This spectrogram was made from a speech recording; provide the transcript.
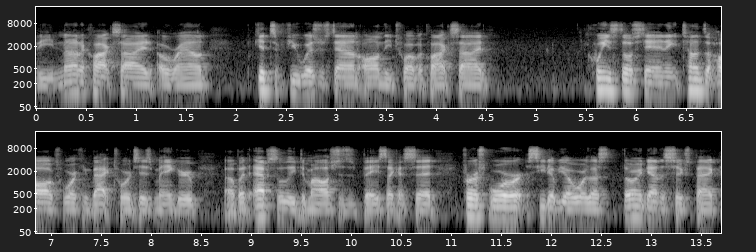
the 9 o'clock side around. Gets a few wizards down on the 12 o'clock side. Queen's still standing, tons of hogs working back towards his main group, uh, but absolutely demolishes his base. Like I said, first war, CWO war, thus throwing down the six pack.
